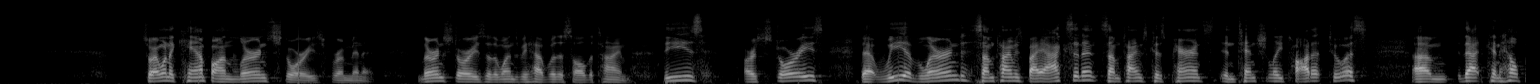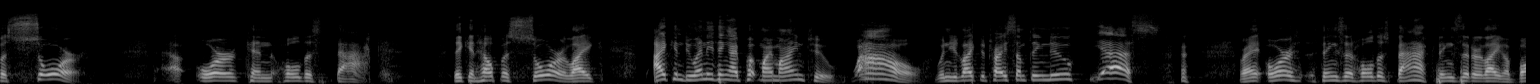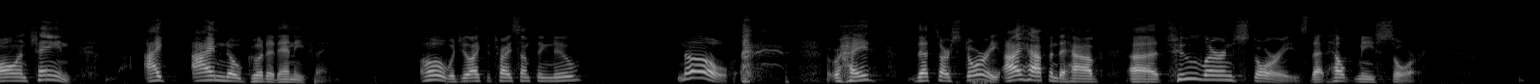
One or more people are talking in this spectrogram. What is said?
So I want to camp on learned stories for a minute. Learned stories are the ones we have with us all the time. These are stories that we have learned, sometimes by accident, sometimes because parents intentionally taught it to us, um, that can help us soar uh, or can hold us back. They can help us soar like, I can do anything I put my mind to. Wow. When you'd like to try something new? Yes. right? Or things that hold us back, things that are like a ball and chain. I, I'm no good at anything. Oh, would you like to try something new? No, right? That's our story. I happen to have uh, two learned stories that help me soar.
